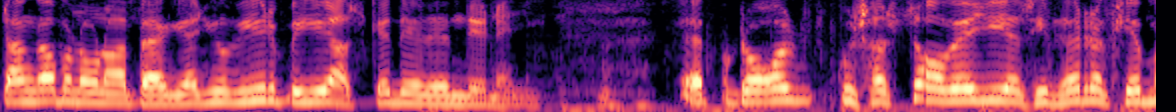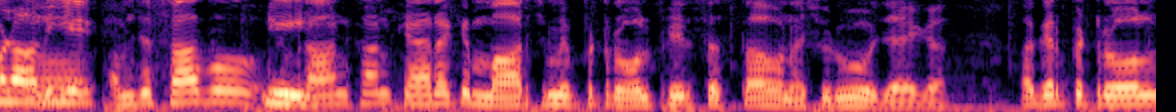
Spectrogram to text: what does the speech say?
ਟਾਂਗਾ ਬਣਾਉਣਾ ਪੈ ਗਿਆ ਜੀ ਉਹ 20 ਰੁਪਏ ਹੱਸ ਕੇ ਦੇ ਦਿੰਦੇ ਨੇ ਜੀ ਇਹ ਪੈਟਰੋਲ ਕੋਈ ਸਸਤਾ ਹੋਵੇ ਜੀ ਅਸੀਂ ਫਿਰ ਰਕਸ਼ੇ ਬਣਾ ਲਈਏ तो अमजद साहब वो जी। इमरान खान कह रहा है कि मार्च में पेट्रोल फिर सस्ता होना शुरू हो जाएगा अगर पेट्रोल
